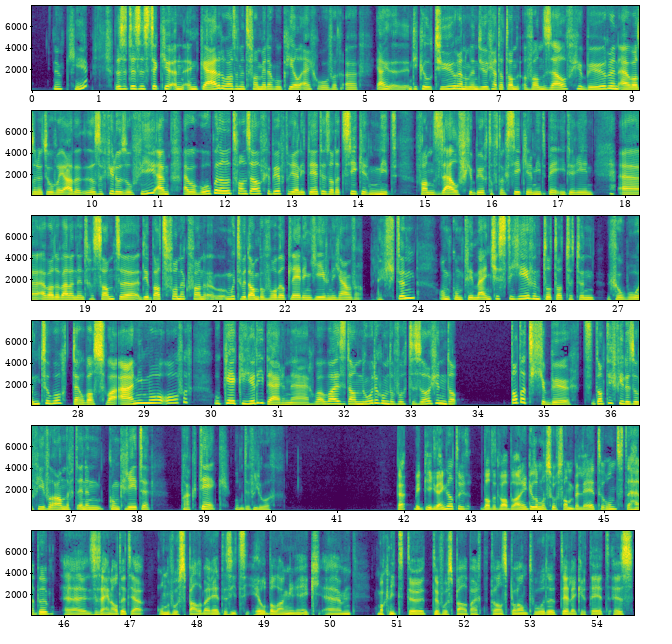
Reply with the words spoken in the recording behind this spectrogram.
Oké. Dus het is een stukje een, een kader. We het vanmiddag ook heel erg over uh, ja, die cultuur. En om den duur gaat dat dan vanzelf gebeuren. En we hadden het over, ja, dat, is een filosofie. En, en we hopen dat het vanzelf gebeurt. De realiteit is dat het zeker niet vanzelf gebeurt. Of toch zeker niet bij iedereen. Uh, en we hadden wel een interessant debat, vond ik, van moeten we dan bijvoorbeeld leidinggevenden gaan verplichten om complimentjes te geven totdat het een gewoonte wordt. Daar was wat animo over. Hoe kijken jullie daarnaar? Wat, is dan nodig om ervoor te zorgen dat, dat het gebeurt? Dat die filosofie verandert in een concrete praktijk op de vloer? Ik, denk dat, er, dat het wel belangrijk is om een soort van beleid rond te hebben. Uh, ze zeggen altijd, ja, onvoorspelbaarheid is iets heel belangrijk. Um, mag niet te, voorspelbaar, te transparant worden. Tegelijkertijd is,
